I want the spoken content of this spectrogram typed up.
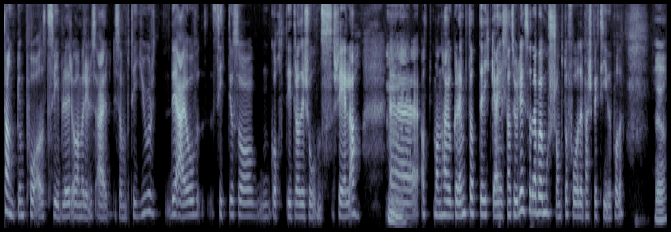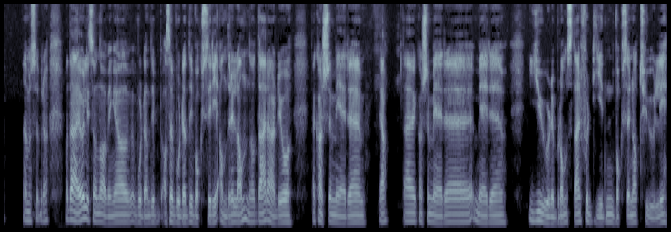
tanken på at svibler og amaryllis er liksom til jul, det er jo, sitter jo så godt i tradisjonssjela Mm. eh, at man har jo glemt at det ikke er helt naturlig. Så det er bare morsomt å få det perspektivet på det. Ja, ja, men så bra. Og det er jo litt sånn avhengig av hvordan de, altså hvordan de vokser i andre land, og der er det jo det er kanskje mer ja, det er kanskje mer, mer juleblomst der fordi den vokser naturlig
